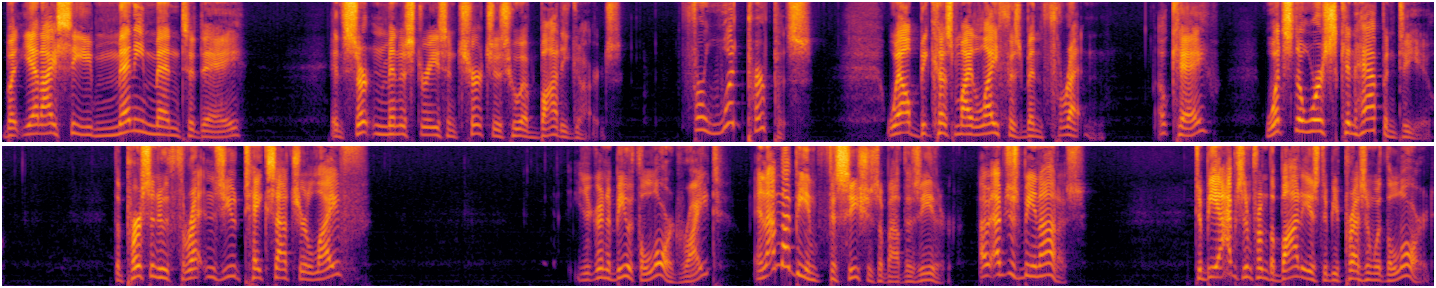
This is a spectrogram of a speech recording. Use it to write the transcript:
But yet I see many men today in certain ministries and churches who have bodyguards. For what purpose? Well, because my life has been threatened. Okay, what's the worst can happen to you? The person who threatens you takes out your life? You're going to be with the Lord, right? And I'm not being facetious about this either. I'm just being honest. To be absent from the body is to be present with the Lord.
